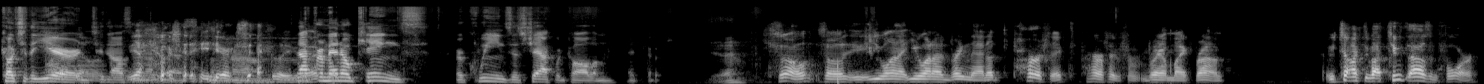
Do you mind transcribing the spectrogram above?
Coach of the year Oh, in 2000. Yeah, Coach of the Year, uh-huh. exactly, Sacramento Kings or Queens, as Shaq would call them, head coach. Yeah. So, so you want to you want to bring that up? Perfect, perfect for bring up Mike Brown. We talked about 2004,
